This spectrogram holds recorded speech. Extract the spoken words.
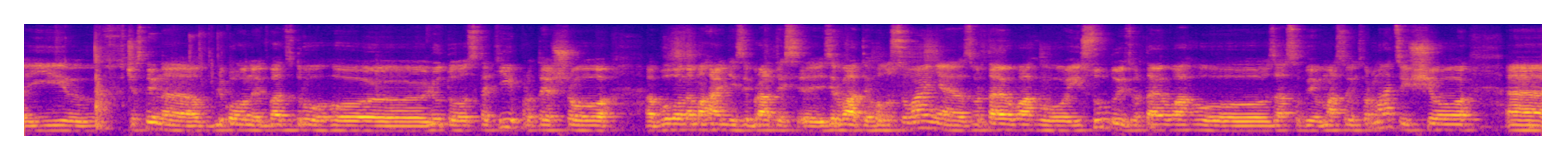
е, і частина опублікованої 22 лютого статті про те, що було намагання зібратись, е, зірвати голосування. Звертаю увагу і суду, і звертаю увагу засобів масової інформації, що е,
